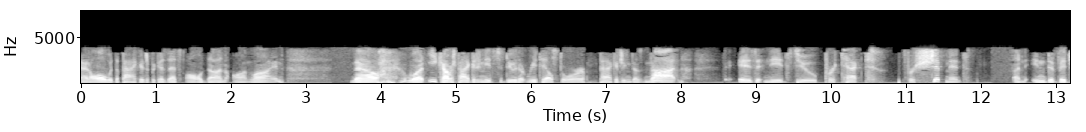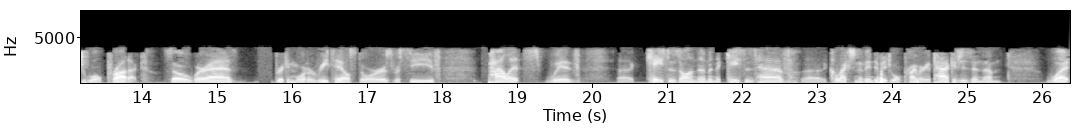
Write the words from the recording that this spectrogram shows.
at all with the package because that's all done online. Now, what e-commerce packaging needs to do that retail store packaging does not is it needs to protect for shipment an individual product. So whereas brick and mortar retail stores receive pallets with uh, cases on them, and the cases have uh, a collection of individual primary packages in them. What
